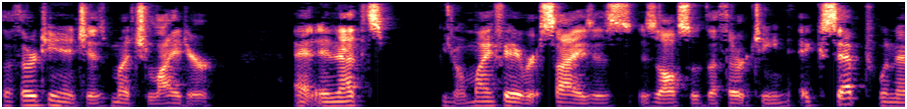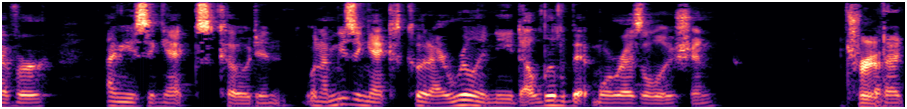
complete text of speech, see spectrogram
the 13 inch is much lighter, and, and that's you know my favorite size is is also the 13, except whenever I'm using Xcode, and when I'm using Xcode, I really need a little bit more resolution. True. but I,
